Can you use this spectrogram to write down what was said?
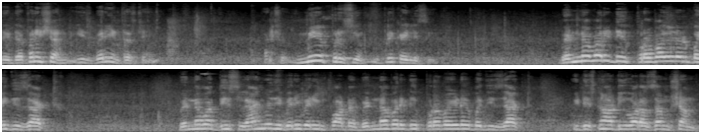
the definition is very interesting. Actually, may presume. You please kindly see. Whenever it is provided by this act, whenever this language is very very important. Whenever it is provided by this act, it is not your assumption.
